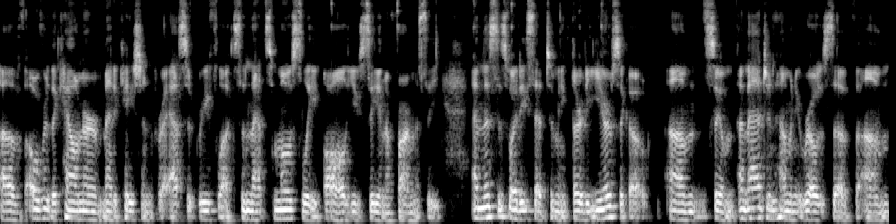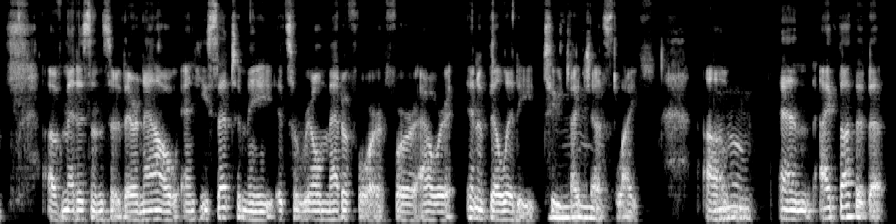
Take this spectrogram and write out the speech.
of over-the-counter medication for acid reflux, and that's mostly all you see in a pharmacy. And this is what he said to me 30 years ago. Um, so imagine how many rows of um, of medicines are there now. And he said to me, it's a real metaphor for our inability to mm. digest life. Um, and I thought that, that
